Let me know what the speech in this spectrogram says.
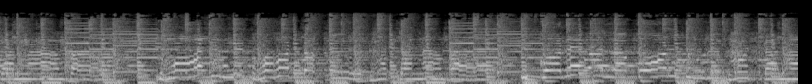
घटना बा घटना बा करे वाला बड़ दुर्घटना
